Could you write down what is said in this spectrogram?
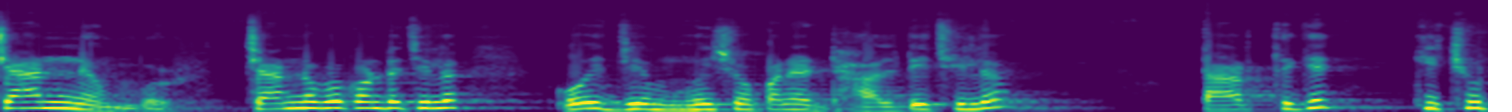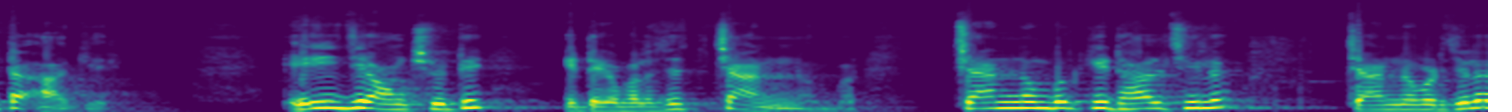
চার নম্বর চার নম্বর কোনটা ছিল? ওই যে মহিষোপানের ঢালটি ছিল, তার থেকে কিছুটা আগে। এই যে অংশটি, এটাকে বলা হচ্ছে চার নম্বর। চার নম্বর কি ঢাল ছিল? চার নম্বর ছিল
